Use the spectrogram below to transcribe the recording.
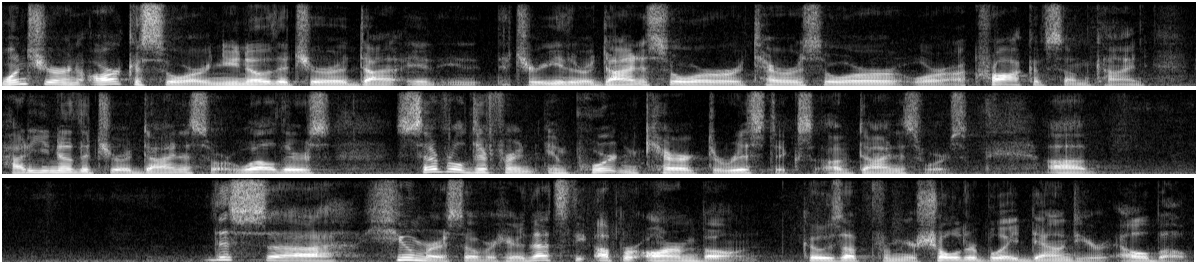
once you're an archosaur and you know that you're, a that you're either a dinosaur or a pterosaur or a croc of some kind, how do you know that you're a dinosaur? Well, there's several different important characteristics of dinosaurs. Uh, this uh, humerus over here, that's the upper arm bone. Goes up from your shoulder blade down to your elbow.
